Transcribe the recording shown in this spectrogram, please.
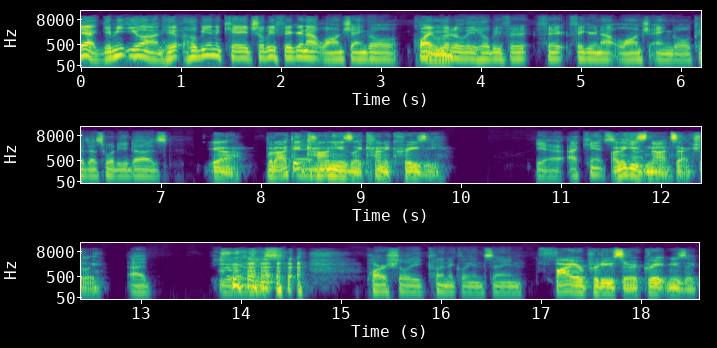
Yeah, give me Elon. He'll, he'll be in a cage. He'll be figuring out launch angle. Quite Mhm. literally, he'll be fi- fi- figuring out launch angle because that's what he does. Yeah. But I think And- Kanye is like kind of crazy. Yeah, I can't. I think he's nuts actually. Yeah, he's partially clinically insane. Fire producer, great music.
